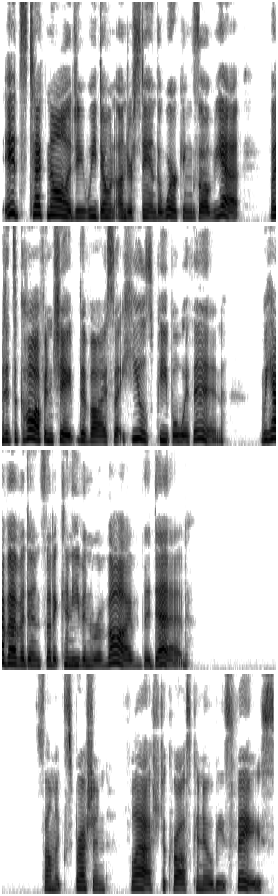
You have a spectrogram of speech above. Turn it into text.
It's technology we don't understand the workings of yet, but it's a coffin shaped device that heals people within. We have evidence that it can even revive the dead. Some expression flashed across Kenobi's face.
